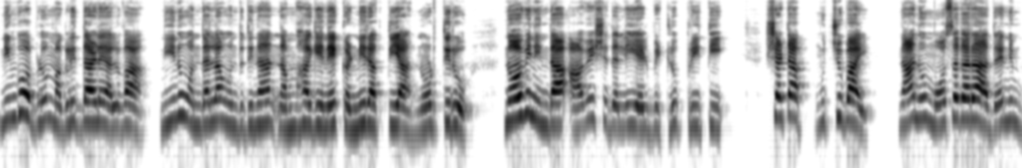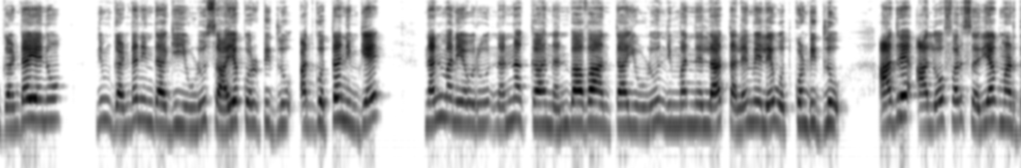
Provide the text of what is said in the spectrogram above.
ನಿಂಗೂ ಒಬ್ಳು ಮಗಳಿದ್ದಾಳೆ ಅಲ್ವಾ? ನೀನು ಒಂದಲ್ಲ ಒಂದು ದಿನ ನಮ್ಮ ಹಾಗೇನೆ ಕಣ್ಣೀರಾಗ್ತೀಯ ನೋಡ್ತಿರು. ನೋವಿನಿಂದ ಆವೇಶದಲ್ಲಿ ಹೇಳ್ಬಿಟ್ಲು ಪ್ರೀತಿ. ಶಟಪ್ ಮುಚ್ಚುಬಾಯ್ ನಾನು ಮೋಸಗಾರ ಆದರೆ ನಿಮ್ಮ ಗಂಡ ಏನು? ನಿಮ್ಮ ಗಂಡನಿಂದಾಗಿ ಇವಳು ಸಾಯೋಕ್ಕೊರ್ಟಿದ್ಲು ಅದು ಗೊತ್ತಾ ನಿಮಗೆ? ನನ್ನ ಮನೆಯವರು ನನ್ನ ಅಕ್ಕ ನನ್ನ ಭಾವ ಅಂತ ಇವಳು ನಿಮ್ಮನ್ನೆಲ್ಲ ತಲೆ ಮೇಲೆ ಒತ್ಕೊಂಡಿದ್ಲು. ಆದರೆ ಆ ಲೋಫರ್ ಸರಿಯಾಗಿ ಮಾಡ್ದ.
